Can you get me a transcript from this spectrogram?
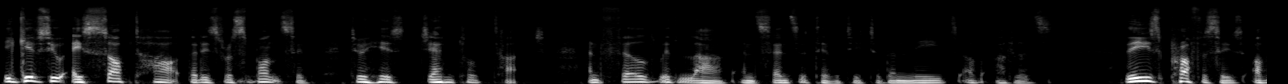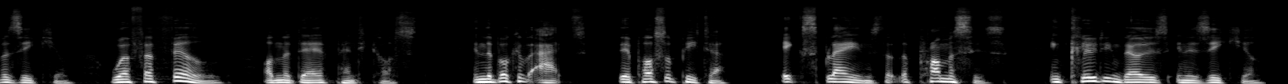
He gives you a soft heart that is responsive to his gentle touch and filled with love and sensitivity to the needs of others. These prophecies of Ezekiel were fulfilled on the day of Pentecost. In the book of Acts, the Apostle Peter explains that the promises, including those in Ezekiel,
